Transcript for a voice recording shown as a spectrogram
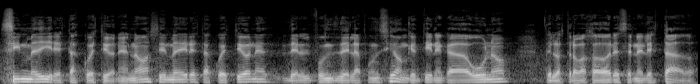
sin medir estas cuestiones, ¿no? Sin medir estas cuestiones de la función que tiene cada uno de los trabajadores en el Estado.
